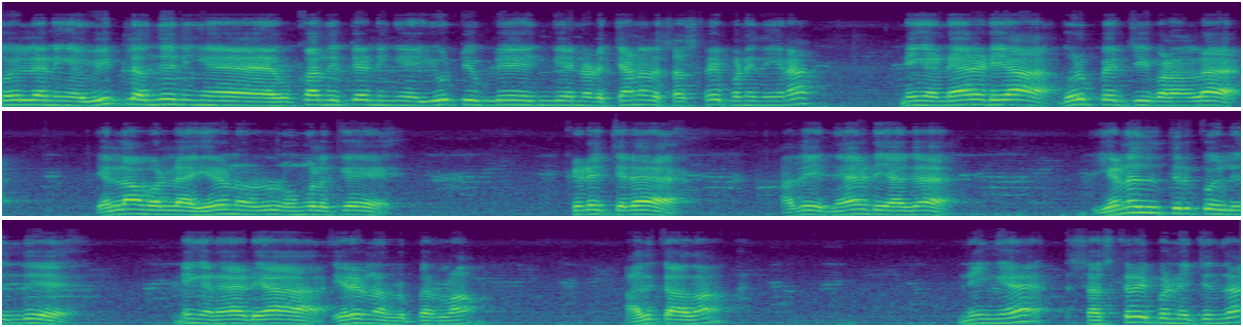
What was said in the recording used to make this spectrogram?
கோயிலில் நீங்கள் வீட்டில் வந்து நீங்கள் உட்காந்துக்கிட்டே நீங்கள் யூடியூப்லேயே இங்கே என்னோடய சேனலை சப்ஸ்கிரைப் பண்ணியிருந்தீங்கன்னா நீங்கள் நேரடியாக குரு பயிற்சி பலனில் எல்லாம் வல்ல இறைவனர்கள் உங்களுக்கு கிடைத்திட. அதை நேரடியாக எனது திருக்கோயிலிருந்து நீங்கள் நேரடியாக இறைவனர்கள் பெறலாம். அதுக்காக தான் நீங்கள் சப்ஸ்கிரைப் பண்ணி வச்சுருந்தா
